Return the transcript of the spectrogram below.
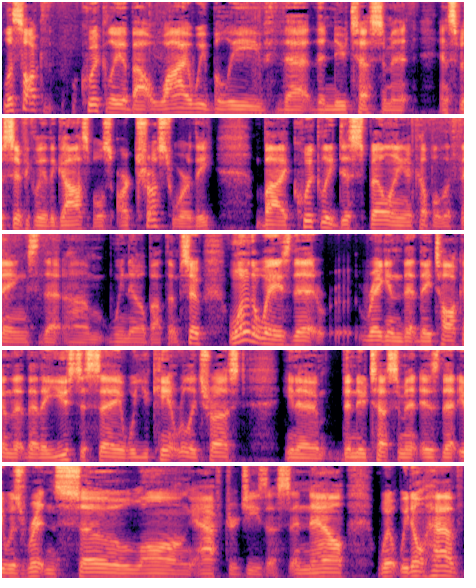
let's talk quickly about why we believe that the New Testament and specifically the Gospels, are trustworthy by quickly dispelling a couple of the things that um, we know about them. So one of the ways that Reagan that they talk and that, that they used to say, well, you can't really trust, you know, the New Testament is that it was written so long after Jesus, and now we don't have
